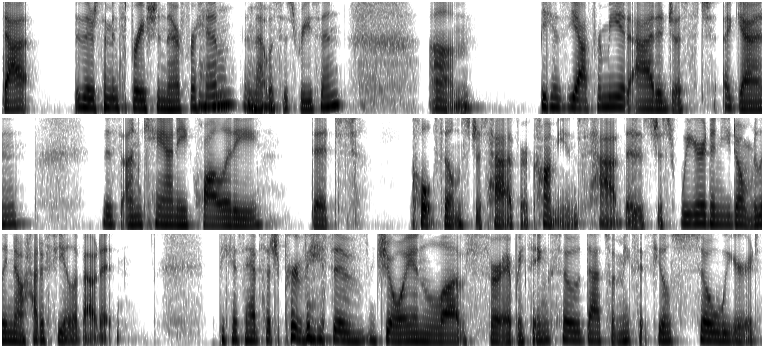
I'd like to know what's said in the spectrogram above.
that there's some inspiration there for him Mhm, and that mhm. was his reason. Um because yeah, for me it added just again this uncanny quality that cult films just have or communes have that is just weird and you don't really know how to feel about it because they have such pervasive joy and love for everything. So that's what makes it feel so weird.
